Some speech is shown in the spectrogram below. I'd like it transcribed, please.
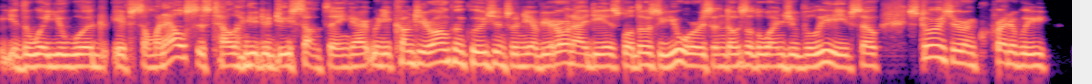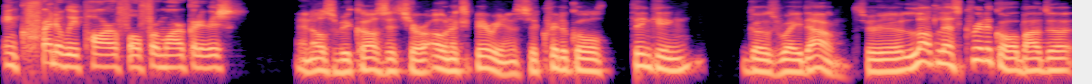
the way you would if someone else is telling you to do something right? When you come to your own conclusions when you have your own ideas well those are yours and those are the ones you believe. So stories are incredibly incredibly powerful for marketers and also because it's your own experience the critical thinking goes way down. So you're a lot less critical about the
